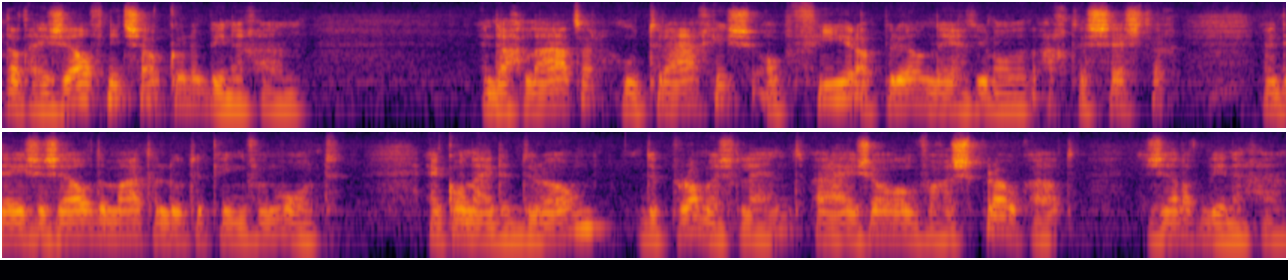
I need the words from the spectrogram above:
dat hij zelf niet zou kunnen binnengaan. Een dag later, hoe tragisch, op 4 april 1968 werd dezezelfde Martin Luther King vermoord. En kon hij de droom, de Promised Land, waar hij zo over gesproken had, zelf binnengaan.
